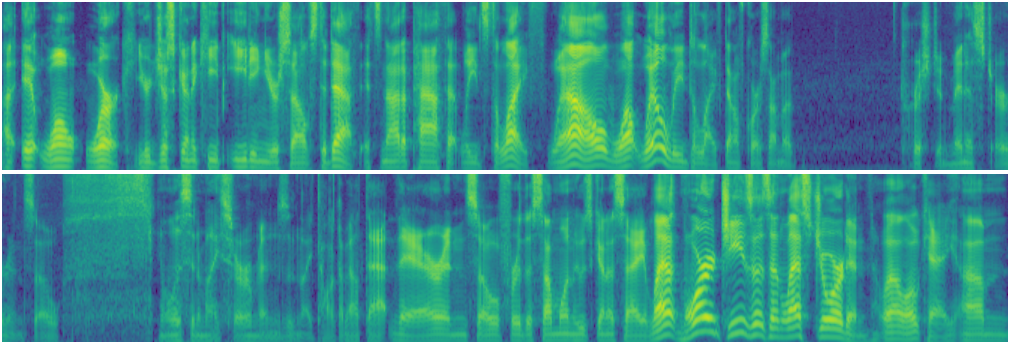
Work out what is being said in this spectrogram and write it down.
uh, it won't work. You're just going to keep eating yourselves to death. It's not a path that leads to life. Well, what will lead to life? Now, of course, I'm a Christian minister, and so you know, listen to my sermons, and I talk about that there. And so, for the someone who's going to say more Jesus and less Jordan, well, okay, um,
